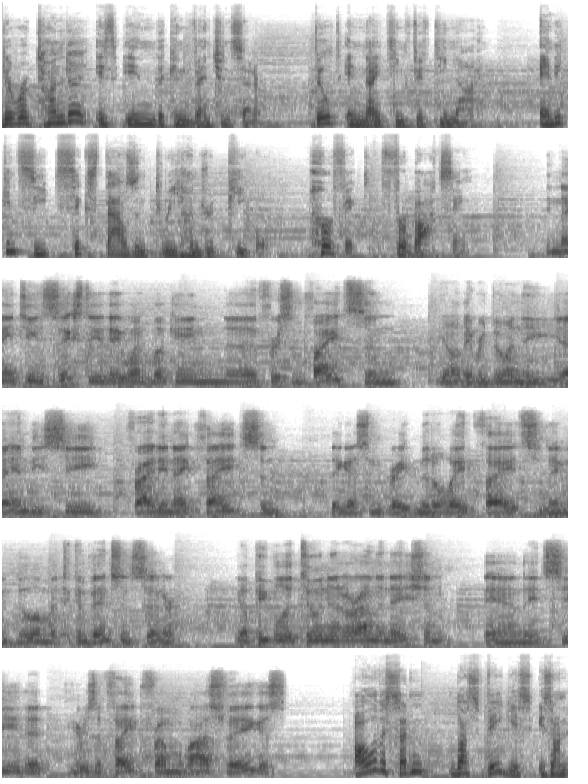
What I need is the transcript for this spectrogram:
The Rotunda is in the convention center, built in 1959, and it can seat 6,300 people, perfect for boxing. In 1960, they went looking uh, for some fights, and you know they were doing the uh, NBC Friday night fights, and they got some great middleweight fights, and they would do them at the convention center. You know, people would tune in around the nation, and they'd see that here's a fight from Las Vegas. All of a sudden, Las Vegas is on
